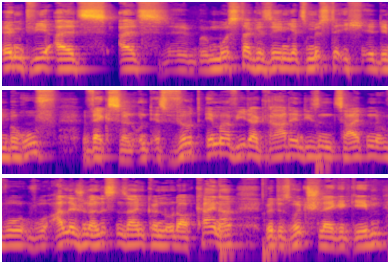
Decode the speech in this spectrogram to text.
irgendwie als, als äh, Muster gesehen, jetzt müsste ich äh, den Beruf wechseln. Und es wird immer wieder, gerade in diesen Zeiten, wo, wo alle Journalisten sein können oder auch keiner, wird es Rückschläge geben.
